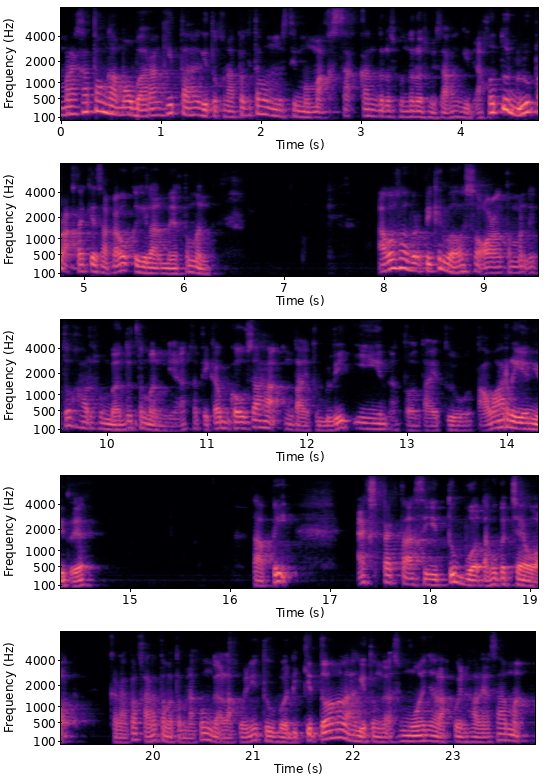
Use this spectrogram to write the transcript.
mereka tuh nggak mau barang kita gitu. Kenapa kita mesti memaksakan terus-menerus misalkan gini. Aku tuh dulu praktekin sampai aku kehilangan banyak teman. Aku selalu berpikir bahwa seorang teman itu harus membantu temannya ketika buka usaha, entah itu beliin atau entah itu tawarin gitu ya. Tapi ekspektasi itu buat aku kecewa. Kenapa? Karena teman-teman aku nggak lakuin itu, buat dikit doang lah gitu, nggak semuanya lakuin hal yang sama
